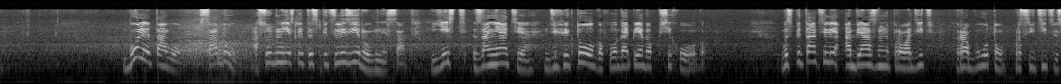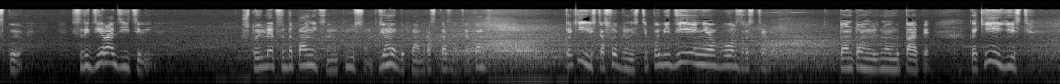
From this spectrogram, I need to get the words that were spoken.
Более того, в саду, особенно если это специализированный сад, есть занятия дефектологов, логопедов, психологов. Воспитатели обязаны проводить работу просветительскую среди родителей, что является дополнительным плюсом, где могут вам рассказать о том, какие есть особенности поведения в возрасте, на том или ином этапе, какие есть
